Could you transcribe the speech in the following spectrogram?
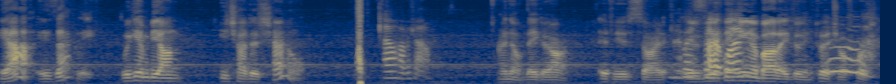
Yeah, exactly. We can be on each other's channel. I don't have a channel. I know later on. If you start, If if, I you're start one? thinking about like doing Twitch, of course.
